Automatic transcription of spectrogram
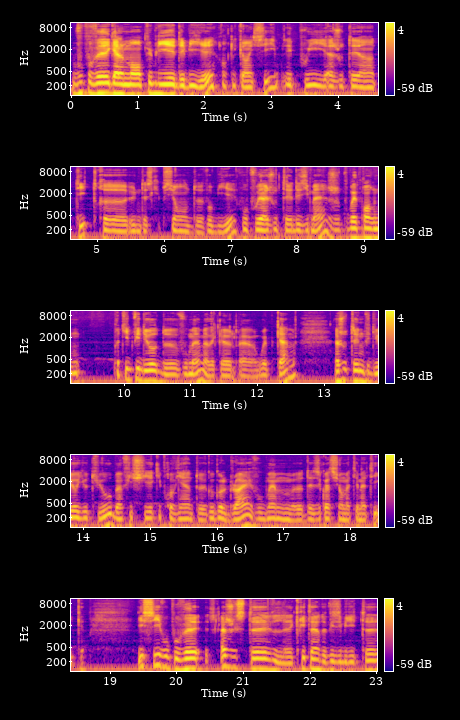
Vous pouvez également publier des billets en cliquant ici et puis ajouter un titre, euh, une description de vos billets. Vous pouvez ajouter des images. Vous pouvez prendre une petite vidéo de vous-même avec euh, la webcam, ajouter une vidéo YouTube, un fichier qui provient de Google Drive ou même euh, des équations mathématiques. Ici, vous pouvez ajuster les critères de visibilité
